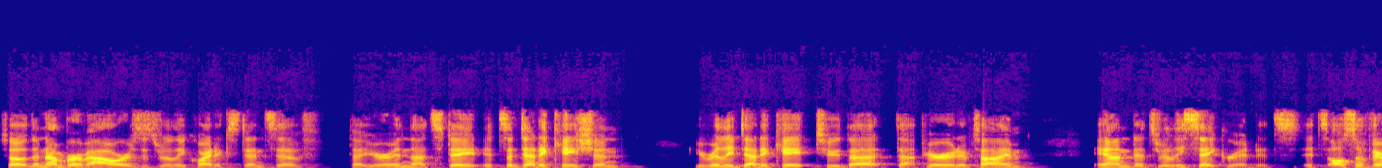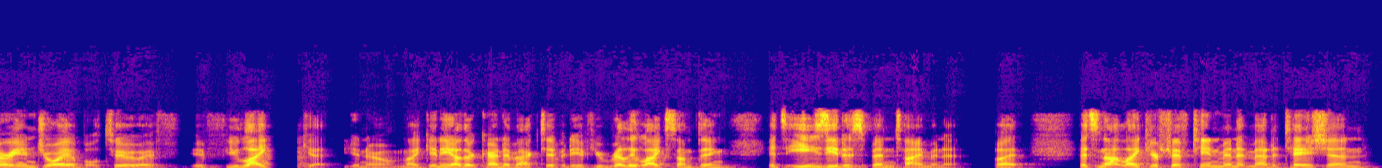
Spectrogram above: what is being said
So the number of hours is really quite extensive that you're in that state. It's a dedication. You really dedicate to that that period of time, and it's really sacred. It's it's also very enjoyable too if if you like it. You know, like any other kind of activity. If you really like something, it's easy to spend time in it. But it's not like your 15 minute meditation.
